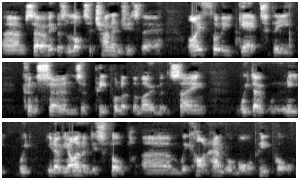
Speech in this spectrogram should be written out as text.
Um, so I think there's lots of challenges there. I fully get the concerns of people at the moment saying we don't need we you know the island is full um, we can't handle more people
